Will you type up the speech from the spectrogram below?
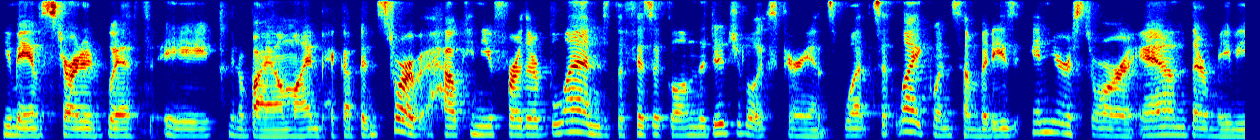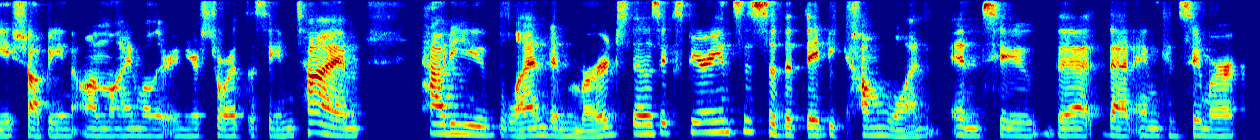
you may have started with a you know buy online, pick up in store, but how can you further blend the physical and the digital experience? What's it like when somebody's in your store and they're maybe shopping online while they're in your store at the same time? How do you blend and merge those experiences so that they become one into that that end consumer?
